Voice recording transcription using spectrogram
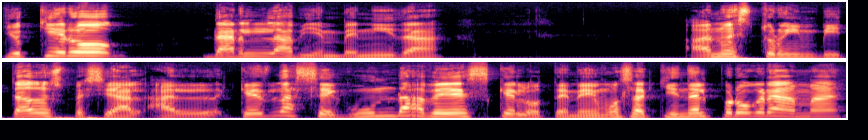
Yo quiero darle la bienvenida a nuestro invitado especial, al, que es la segunda vez que lo tenemos aquí en el programa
